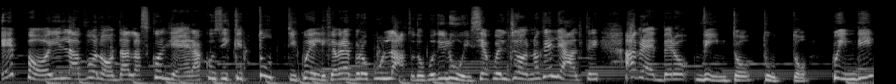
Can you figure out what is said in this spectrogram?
e poi la volò dalla scogliera così che tutti quelli che avrebbero pullato dopo di lui, sia quel giorno che gli altri, avrebbero vinto tutto. Quindi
